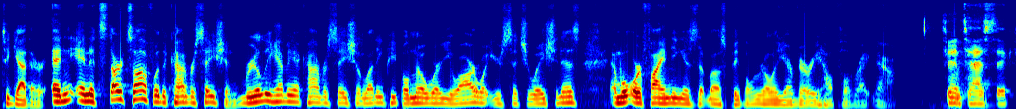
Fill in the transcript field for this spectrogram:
together. And, and it starts off with a conversation, really having a conversation, letting people know where you are, what your situation is. And what we're finding is that most people really are very helpful right now. Fantastic.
